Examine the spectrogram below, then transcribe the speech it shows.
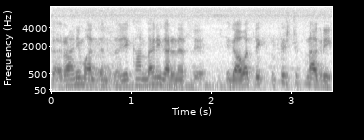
राहणीमान त्यांचं हे खानदानी घराण्यातले हे गावातले प्रतिष्ठित नागरिक.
